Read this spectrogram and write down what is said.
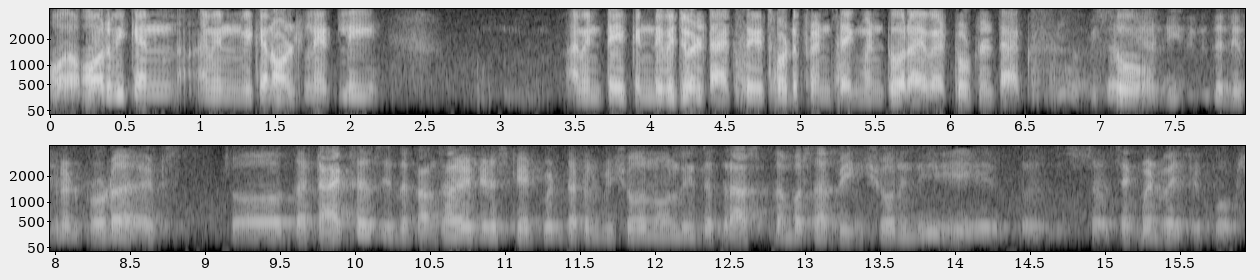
Or, or we can, I mean, we can alternately, I mean, take individual tax rates for different segment to arrive at total tax. Because so, we are dealing with the different products, so the taxes in the consolidated statement that will be shown only the gross numbers are being shown in the uh, segment-wise reports.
